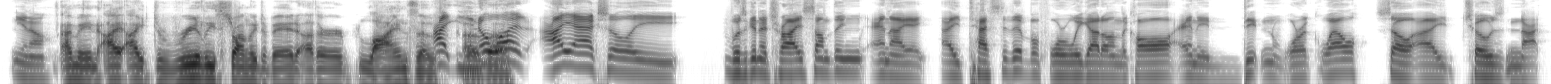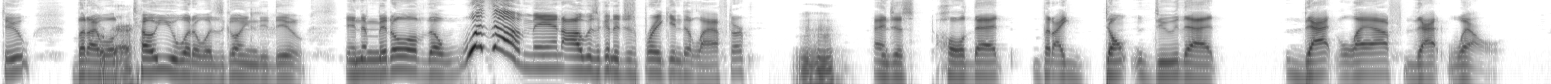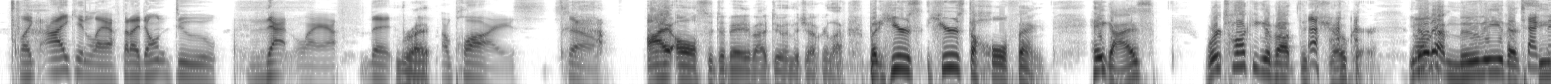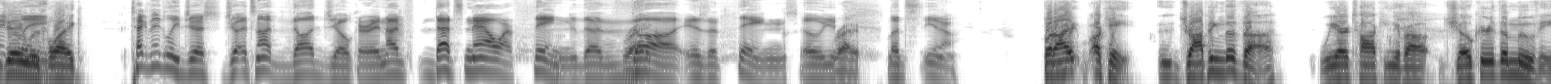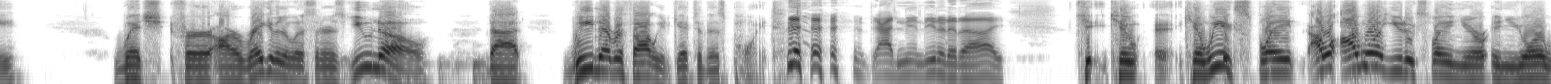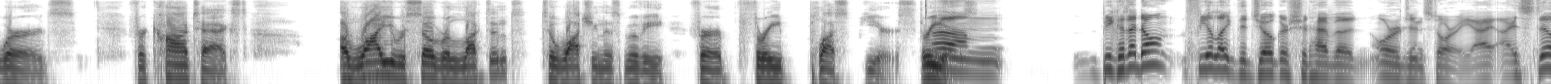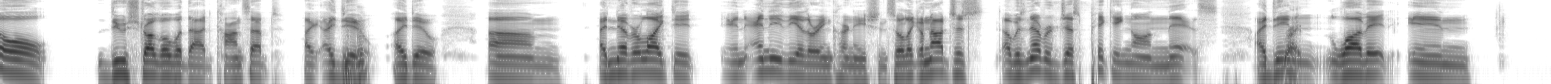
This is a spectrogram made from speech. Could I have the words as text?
You know, I mean, i i really strongly debate other lines of. I you of, know uh, what? I actually was gonna try something, and I I tested it before we got on the call, and it didn't work well, so I chose not to. But I will tell you what it was going to do. In the middle of the "What's up, man?" I was gonna just break into laughter mhm. and just hold that, but I don't do that that laugh that well. Like I can laugh, but I don't do that laugh that Right. applies. So I also debate about doing the Joker laugh, but here's here's the whole thing. Hey guys, we're talking about the Joker. You know oh, that movie that CJ was like, technically, just it's not the Joker, and I've that's now a thing. Mm, the Right. the is a thing. So you, right? let's you know. But I okay, dropping the the, we are talking about Joker the movie, which for our regular listeners, you know that we never thought we'd get to this point. God, ne- neither did I. Can can, uh, can we explain? I I want you to explain your in your words for context of why you were so reluctant to watching this movie for three plus years, three years. Um, because I don't feel like the Joker should have an origin story. I, I still do struggle with that concept. I, I do. I do. Um, I never liked it in any of the other incarnations. So, like, I'm not just, I was never just picking on this. I didn't love it in,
